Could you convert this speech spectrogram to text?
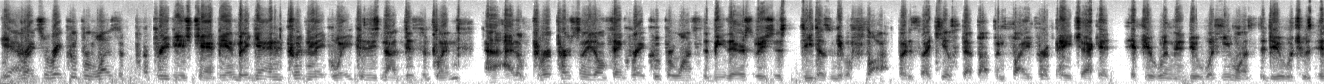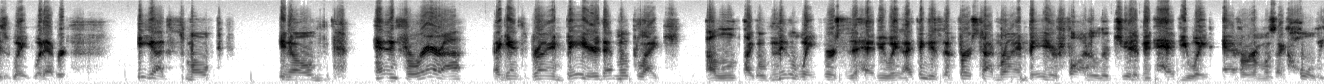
Yeah, right. So Ray Cooper was a, a previous champion, but again, couldn't make weight because he's not disciplined. Uh, I don't personally don't think Ray Cooper wants to be there, so he's just he doesn't give a fuck. But it's like he'll step up and fight for a paycheck at, if you're willing to do what he wants to do, which was his weight, whatever. He got smoked. You know, Renan Ferreira against Ryan Bader, that looked like a, like a middleweight versus a heavyweight. I think it's the first time Ryan Bader fought a legitimate heavyweight ever, and was like, "Holy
